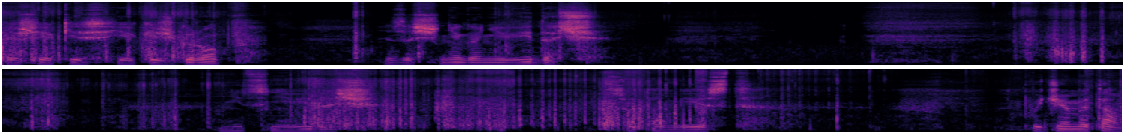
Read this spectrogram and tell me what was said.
Też jakiś, jakiś grob. Ze śniega nie widać. Nic nie widać. Co tam jest? Pójdziemy tam.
